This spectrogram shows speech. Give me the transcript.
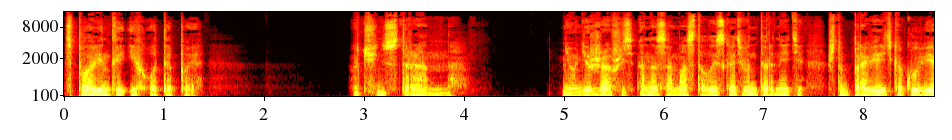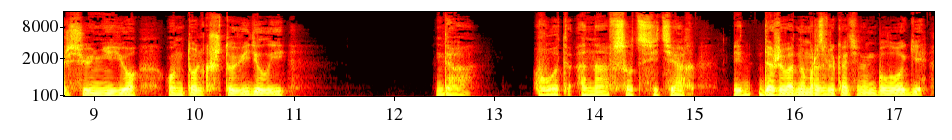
с половинкой их ОТП. Очень странно. Не удержавшись, она сама стала искать в интернете, чтобы проверить, какую версию нее он только что видел, и... Да, вот она в соцсетях, и даже в одном развлекательном блоге —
